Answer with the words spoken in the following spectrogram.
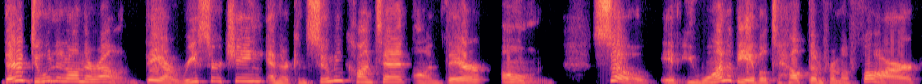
they're doing it on their own. They are researching and they're consuming content on their own. So, if you want to be able to help them from afar,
